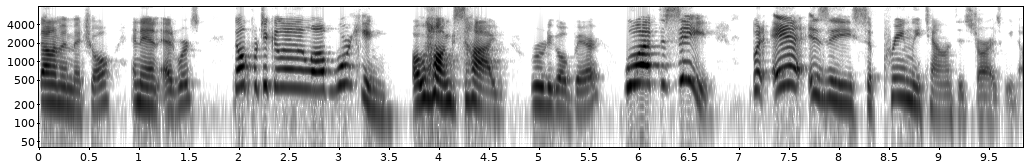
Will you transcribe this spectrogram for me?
Donovan Mitchell and Ant Edwards, don't particularly love working alongside Rudy Gobert. We'll have to see. But Ant is a supremely talented star, as we know.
